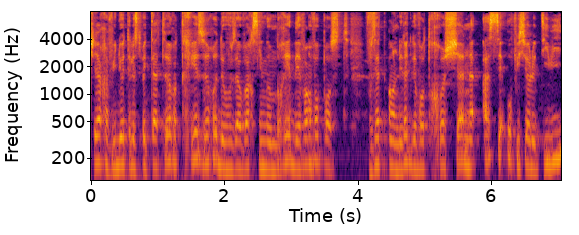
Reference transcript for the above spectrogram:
Chers vidéo téléspectateurs, très heureux de vous avoir si nombreux devant vos postes. Vous êtes en direct de votre chaîne AC Official TV,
